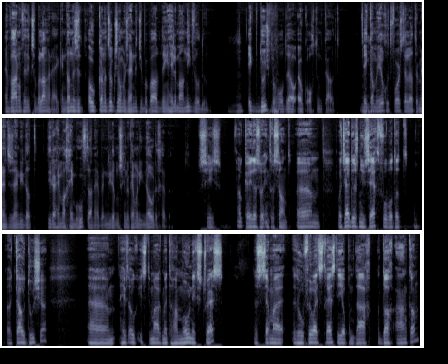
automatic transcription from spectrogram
En waarom vind ik ze belangrijk? En dan is het ook, kan het ook zomaar zijn dat je bepaalde dingen helemaal niet wil doen. Mhm. Ik douche bijvoorbeeld wel elke ochtend koud. Ik kan me heel goed voorstellen dat er mensen zijn die, dat, die daar helemaal geen behoefte aan hebben. En die dat misschien ook helemaal niet nodig hebben. Precies. Oké, dat is wel interessant. Ehm, wat jij dus nu zegt, bijvoorbeeld dat eh, koud douchen, ehm, heeft ook iets te maken met harmonic stress. Dus zeg maar de hoeveelheid stress die je op een dag, dag aan kan.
